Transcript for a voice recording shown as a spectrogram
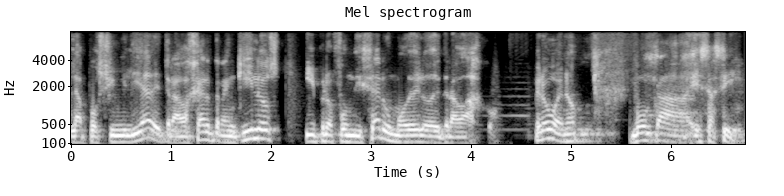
la posibilidad de trabajar tranquilos y profundizar un modelo de trabajo. Pero bueno, Boca es así.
